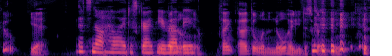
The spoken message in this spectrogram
Cool. Yeah. That's not how I describe you, but Robbie. Thank. I don't want to know how you describe me.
